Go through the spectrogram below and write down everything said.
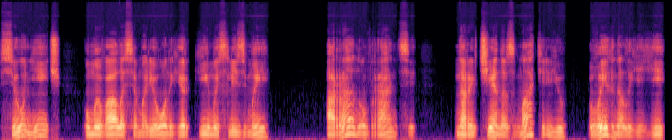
Всю ніч умивалася Маріон гіркими слізьми, а рано вранці наречена з матір'ю вигнали її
